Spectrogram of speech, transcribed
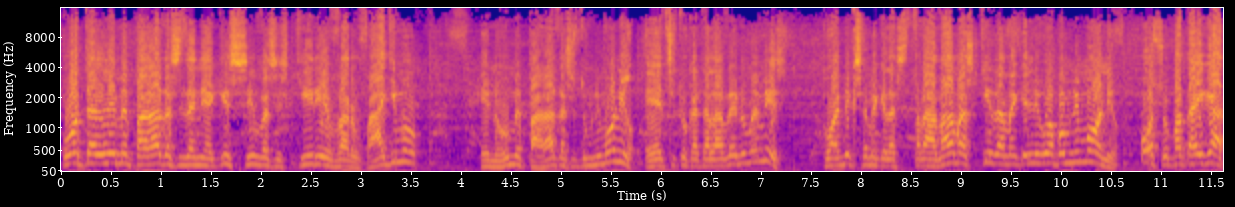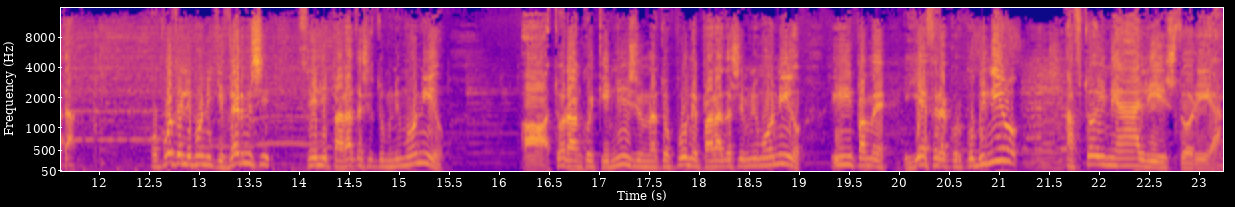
Όταν λέμε παράταση δανειακής σύμβασης κύριε Βαρουφάκη μου Εννοούμε παράταση του μνημονίου. Έτσι το καταλαβαίνουμε εμείς Που ανοίξαμε και τα στραβά μας και είδαμε και λίγο από μνημόνιο Όσο πατάει γάτα. Οπότε λοιπόν η κυβέρνηση θέλει παράταση του μνημονίου Α, τώρα αν κοκκινίζουν να το πούνε παράταση μνημονίου. Ή είπαμε γέφυρα κουρκουμπινίου. Αυτό είναι άλλη ιστορία.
